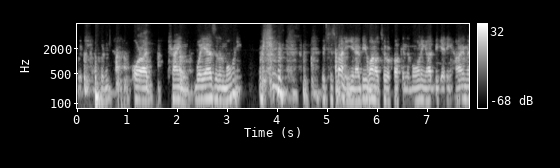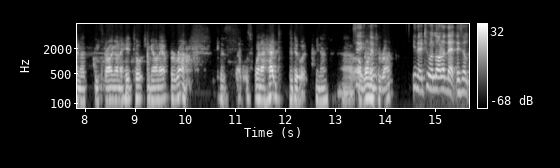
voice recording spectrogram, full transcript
which I couldn't, or I trained wee hours of the morning. Which, which is funny, you know, be one or two o'clock in the morning, I'd be getting home and I'd be throwing on a head torch and going out for a run because that was when I had to do it. You know, uh, so, I wanted um, to run. You know, to a lot of that, there's a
